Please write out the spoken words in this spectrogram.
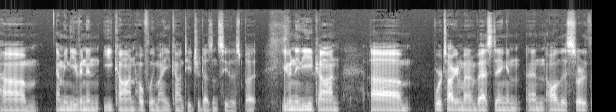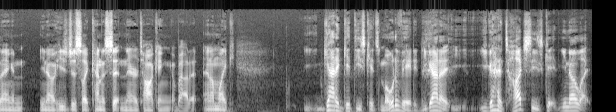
Um, I mean, even in econ, hopefully my econ teacher doesn't see this, but even in econ, um, we're talking about investing and, and all this sort of thing. And, you know, he's just like kind of sitting there talking about it. And I'm like, you got to get these kids motivated. You got to, you got to touch these kids, you know, like,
